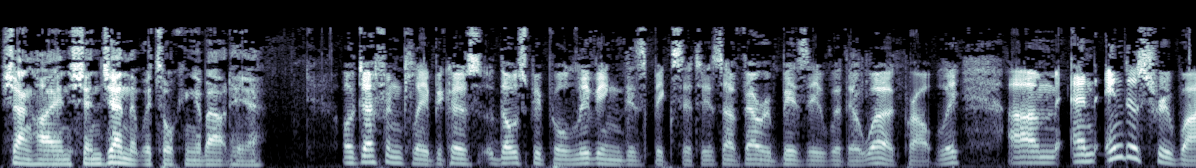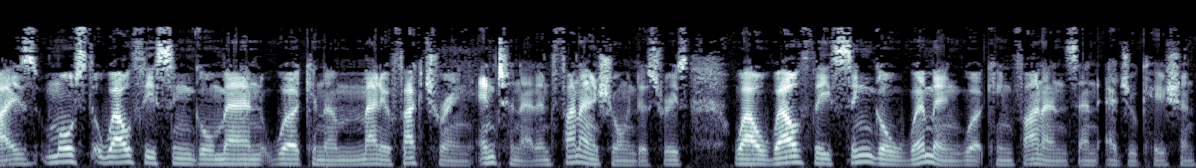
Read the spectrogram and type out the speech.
Shanghai and Shenzhen that we're talking about here. Oh, definitely, because those people living in these big cities are very busy with their work, probably. Um, and industry-wise, most wealthy single men work in the manufacturing, internet, and financial industries, while wealthy single women work in finance and education.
